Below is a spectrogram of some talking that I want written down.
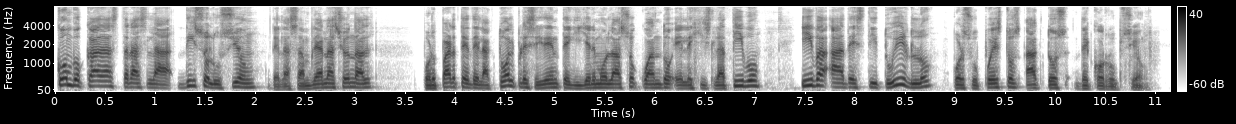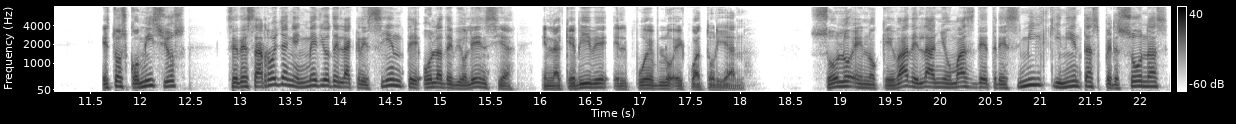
convocadas tras la disolución de la Asamblea Nacional por parte del actual presidente Guillermo Lazo cuando el legislativo iba a destituirlo por supuestos actos de corrupción. Estos comicios se desarrollan en medio de la creciente ola de violencia en la que vive el pueblo ecuatoriano. Solo en lo que va del año, más de 3.500 personas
